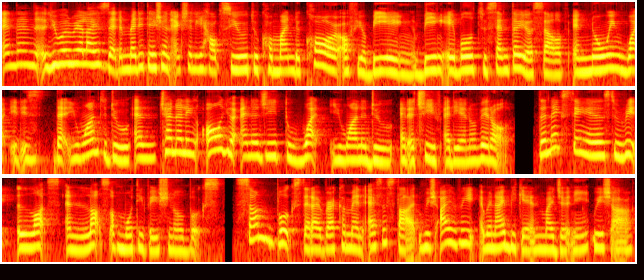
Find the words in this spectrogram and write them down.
And then you will realize that the meditation actually helps you to command the core of your being, being able to center yourself and knowing what it is that you want to do and channeling all your energy to what you want to do and achieve at the end of it all. The next thing is to read lots and lots of motivational books. Some books that I recommend as a start, which I read when I began my journey, which are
